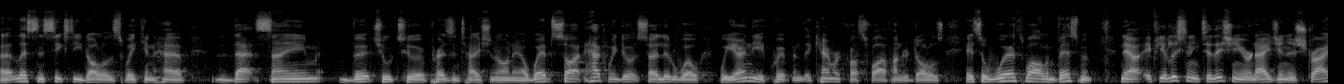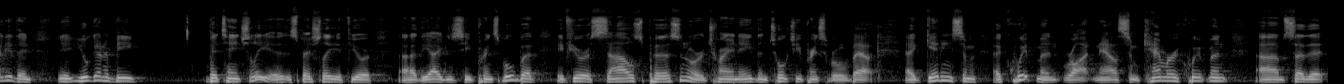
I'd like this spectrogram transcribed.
uh, less than sixty dollars. We can have that same virtual tour presentation on our website. How can we do it so little? Well, we own the equipment. The camera costs five hundred dollars. It's a worthwhile investment. Now, if you're listening to this and you're an agent in Australia, then you're going to be Potentially, especially if you're uh, the agency principal, but if you're a salesperson or a trainee, then talk to your principal about uh, getting some equipment right now, some camera equipment, um, so that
